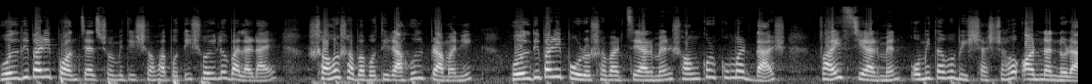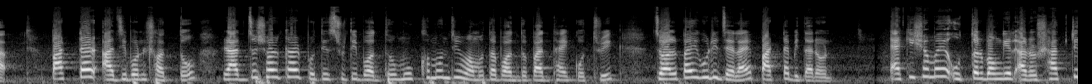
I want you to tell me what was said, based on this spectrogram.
হলদিবাড়ি পঞ্চায়েত সমিতির সভাপতি শৈলবালা রায়, সহসভাপতি রাহুল প্রামাণিক, হলদিবাড়ি পৌরসভার chairman Shankar Kumar Das, vice chairman Amitabh Biswas সহ অন্যান্যরা। পাট্টার আজীবন সত্ত্ব রাজ্য সরকার প্রতিশ্রুতিবদ্ধ মুখ্যমন্ত্রী মমতা বন্দ্যোপাধ্যায় কর্তৃক জলপাইগুড়ি জেলায় পাট্টা বিতরণ। একই সময়ে উত্তরবঙ্গের আরও সাতটি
